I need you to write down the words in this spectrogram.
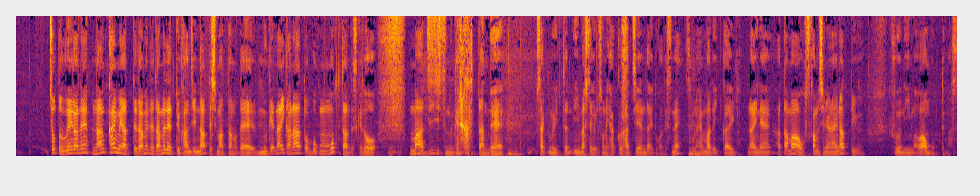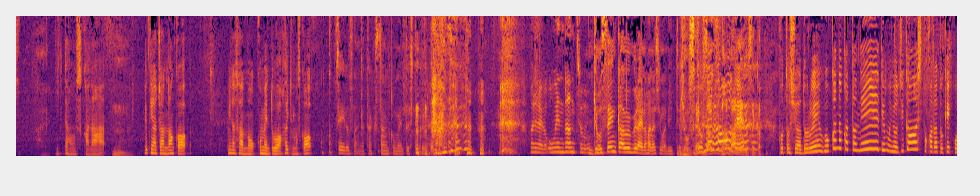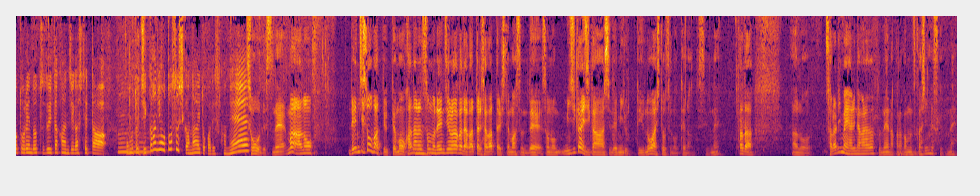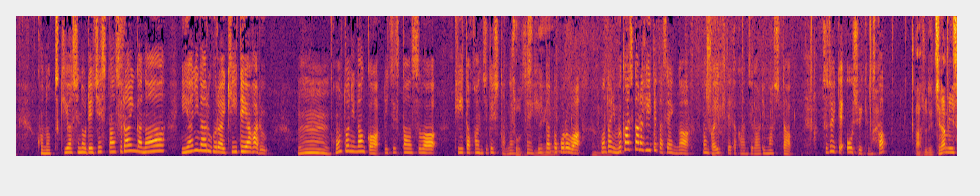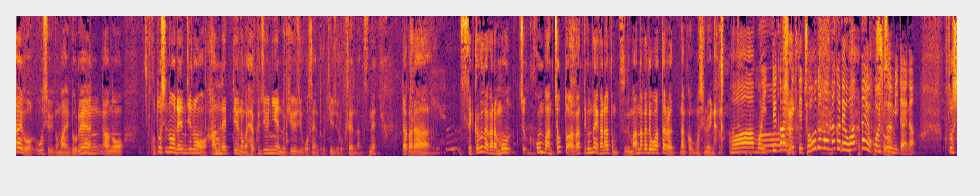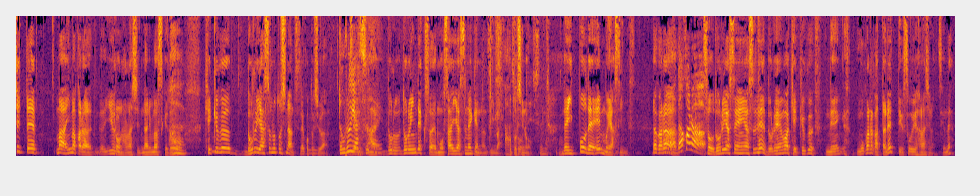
ちょっと上がね何回もやってだめでだめでっていう感じになってしまったので、抜けないかなと僕も思ってたんですけど、まあ事実抜けなかったんで、さっきも言った言いましたけどその108円台とかですねその辺まで1回来年頭は押すかもしれないなっていうふうに今は思ってます、はい、一旦押すかな、うん、ゆきなちゃんなんか皆さんのコメントは入ってますか？ジェイドさんがたくさんコメントしてくれてます 我らが応援団長。漁船買うぐらいの話までいっちゃ漁船？漁船買おうなんでぜ今年はドル円動かなかったね。でも4時間足とかだと結構トレンド続いた感じがしてた。本当時間に落とすしかないとかですかね。そうですね。まああのレンジ相場って言っても必ずそのレンジの中で上がったり下がったりしてますんで、その短い時間足で見るっていうのは一つの手なんですよね。ただあのサラリーマンやりながらだとねなかなか難しいんですけどねこの月足のレジスタンスラインがな嫌になるぐらい効いてやがる。うん。本当になんかレジスタンスは効いた感じでしたね。ね。線引いたところは、本当に昔から引いてた線がなんか生きてた感じがありました。続いて欧州いきますか、あそれでちなみに最後欧州の前にドル円、あの今年のレンジの半値っていうのが112円の95銭とか96銭なんですね。だからせっかくだからもうちょ今晩ちょっと上がってくんないかなと思って真ん中で終わったらなんか面白いなと。ああもう行って帰ってきてちょうど真ん中で終わったよこいつみたいな。今年ってまあ今からユーロの話になりますけど、はい。結局ドル安の年なんですね今年は、ドル安。はい、ドルドルインデックスはもう最安値圏なんです今あ今年の。ですね。で一方で円も安いんです。だかあらだから。そうドル安円安でドル円は結局、ね、動かなかったねっていうそういう話なんですよね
